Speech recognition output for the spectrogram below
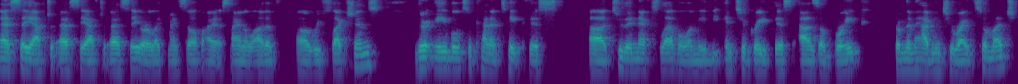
essay after essay after essay, or like myself, I assign a lot of uh, reflections, they're able to kind of take this uh, to the next level and maybe integrate this as a break from them having to write so much.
